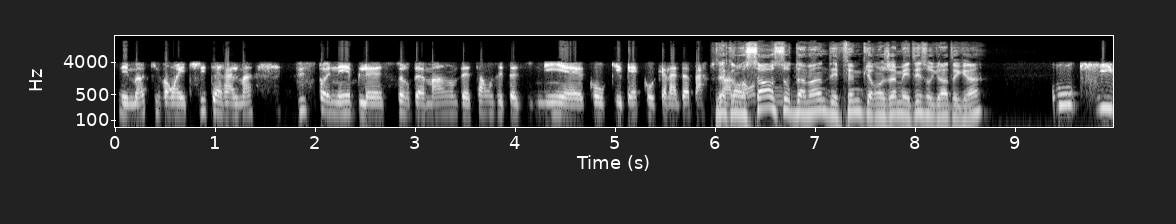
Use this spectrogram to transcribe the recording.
cinéma, qui vont être littéralement disponibles sur demande, tant aux États-Unis euh, qu'au Québec, au Canada, partout C'est-à-dire qu'on sort sur demande des films qui n'auront jamais été sur grand écran? Ou qui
